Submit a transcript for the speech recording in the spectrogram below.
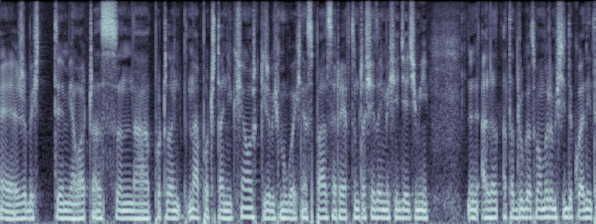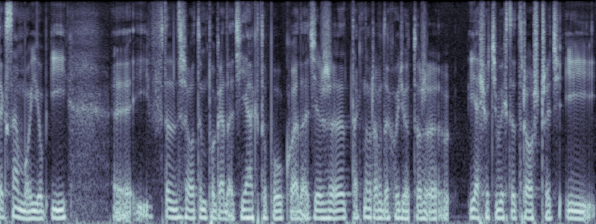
e, żebyś ty miała czas na poczytanie, na poczytanie książki, żebyś mogła iść na spacer, ja w tym czasie zajmę się dziećmi, ale, a ta druga osoba może myśleć dokładnie tak samo i, i, i wtedy trzeba o tym pogadać, jak to poukładać, że tak naprawdę chodzi o to, że ja się o ciebie chcę troszczyć i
